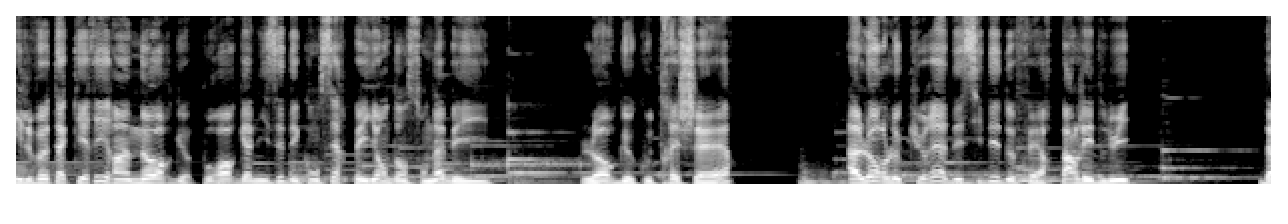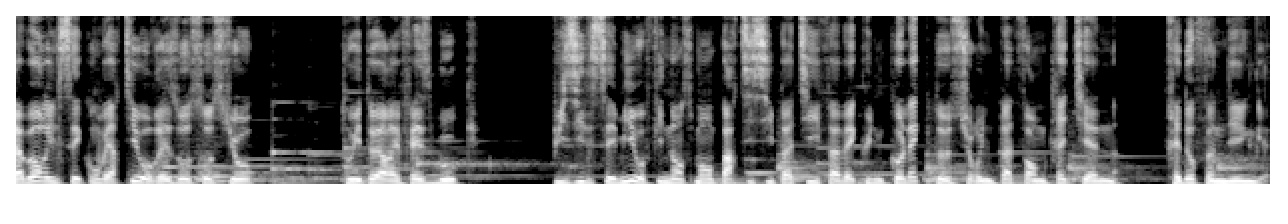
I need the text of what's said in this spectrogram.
il veut acquérir un orgue pour organiser des concerts payants dans son abbaye. L'orgue coûte très cher, alors le curé a décidé de faire parler de lui. D'abord, il s'est converti aux réseaux sociaux, Twitter et Facebook, puis il s'est mis au financement participatif avec une collecte sur une plateforme chrétienne, Credo Funding.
